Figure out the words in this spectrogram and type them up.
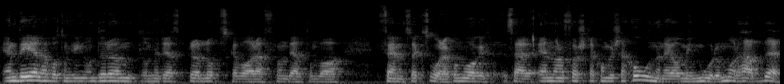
en del har gått omkring och drömt om hur deras bröllop ska vara från det att de var 5-6 år. Jag kommer ihåg så här, en av de första konversationerna jag och min mormor hade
